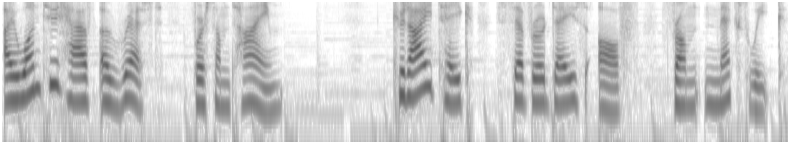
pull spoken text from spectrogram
I want to have a rest for some time. Could I take several days off from next week?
